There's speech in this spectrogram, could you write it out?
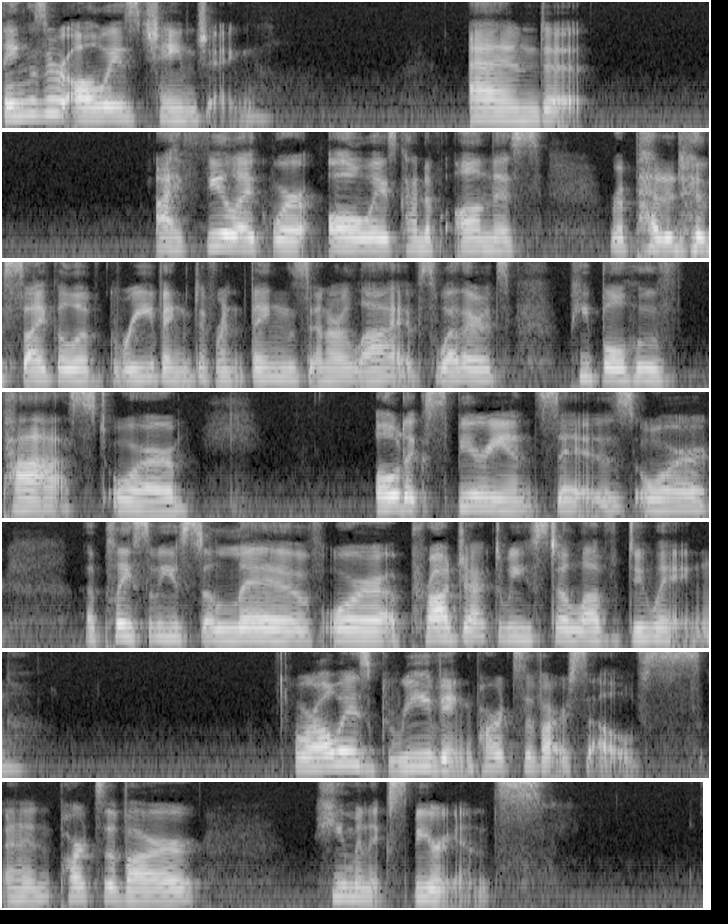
Things are always changing. And I feel like we're always kind of on this repetitive cycle of grieving different things in our lives, whether it's people who've passed or old experiences or a place we used to live or a project we used to love doing. We're always grieving parts of ourselves and parts of our human experience.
